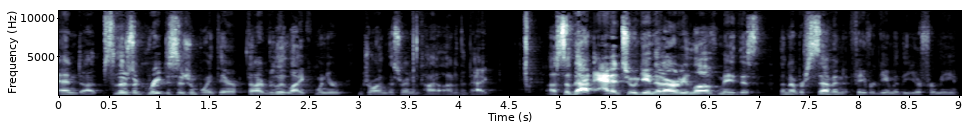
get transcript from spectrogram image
And uh, so there's a great decision point there that I really like when you're drawing this random tile out of the bag. Uh, so that added to a game that I already love made this the number seven favorite game of the year for me,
